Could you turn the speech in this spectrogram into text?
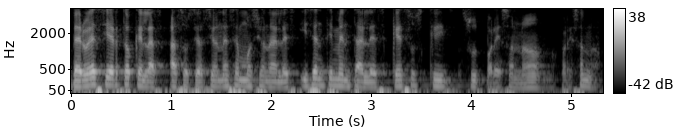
Pero es cierto que las asociaciones emocionales y sentimentales que su- por eso no, no, por eso no.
